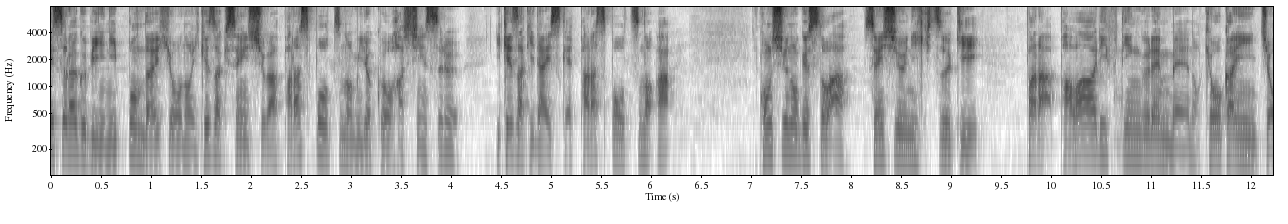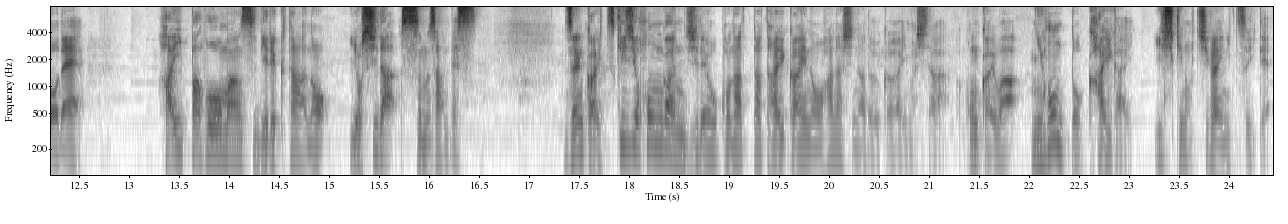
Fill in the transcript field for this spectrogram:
椅子ラグビー日本代表の池崎選手がパラスポーツの魅力を発信する池崎大輔パラスポーツのあ。今週のゲストは先週に引き続きパラパワーリフティング連盟の協会委員長でハイパフォーマンスディレクターの吉田進さんです。前回築地本願寺で行った大会のお話など伺いましたが今回は日本と海外意識の違いについて。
